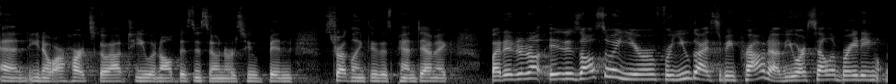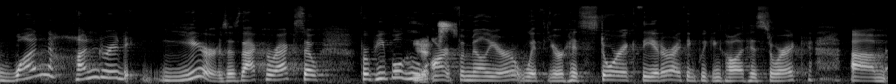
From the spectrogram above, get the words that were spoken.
and you know our hearts go out to you and all business owners who've been struggling through this pandemic. But it, it is also a year for you guys to be proud of. You are celebrating 100 years. Is that correct? So, for people who yes. aren't familiar with your historic theater, I think we can call it historic, um,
